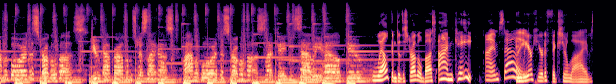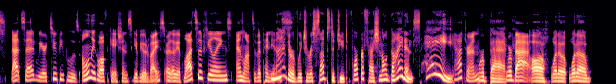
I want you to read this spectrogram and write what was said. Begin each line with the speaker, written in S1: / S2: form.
S1: Climb aboard the struggle bus. You got problems just like us. Climb aboard the struggle bus. Let Kate and Sally help you.
S2: Welcome to the Struggle Bus. I'm Kate,
S3: I'm Sally.
S2: and we are here to fix your lives.
S3: that said, we are two people whose only qualifications to give you advice are that we have lots of feelings and lots of opinions.
S2: Neither of which are a substitute for professional guidance. Hey,
S3: Catherine,
S2: we're back.
S3: We're back.
S2: Oh, what a what a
